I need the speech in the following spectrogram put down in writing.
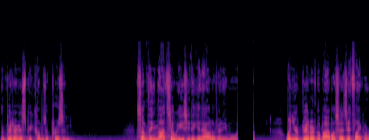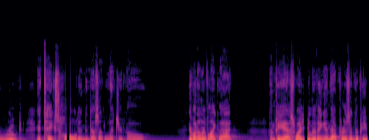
The bitterness becomes a prison. Something not so easy to get out of anymore. When you're bitter, the Bible says it's like a root. It takes hold and it doesn't let you go. You want to live like that? And P.S., while you're living in that prison, the people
